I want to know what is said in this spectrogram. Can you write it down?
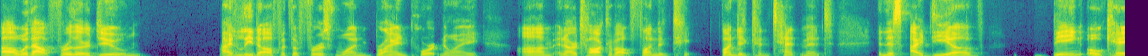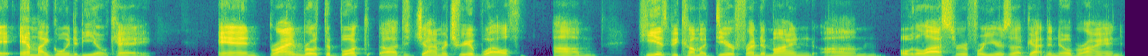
uh, without further ado, I'd lead off with the first one, Brian Portnoy, um, and our talk about funded t- funded contentment and this idea of being okay. Am I going to be okay? And Brian wrote the book, uh, The Geometry of Wealth. Um, he has become a dear friend of mine um, over the last three or four years that I've gotten to know Brian,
